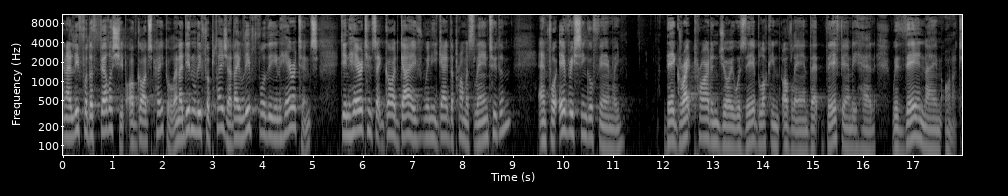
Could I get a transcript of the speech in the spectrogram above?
And they lived for the fellowship of God's people. And they didn't live for pleasure, they lived for the inheritance, the inheritance that God gave when He gave the promised land to them. And for every single family, their great pride and joy was their blocking of land that their family had with their name on it.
